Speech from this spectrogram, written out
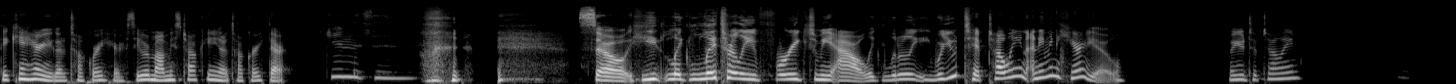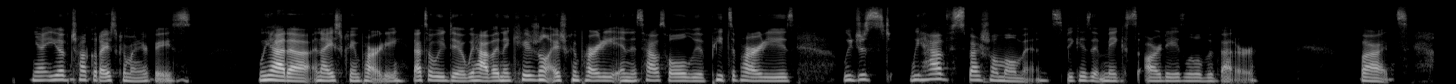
They can't hear you. You got to talk right here. See where mommy's talking? You got to talk right there. Jonathan. so he like literally freaked me out. Like literally, were you tiptoeing? I didn't even hear you. Were you tiptoeing? Yeah, you have chocolate ice cream on your face. We had a, an ice cream party. That's what we do. We have an occasional ice cream party in this household. We have pizza parties. We just we have special moments because it makes our days a little bit better. But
